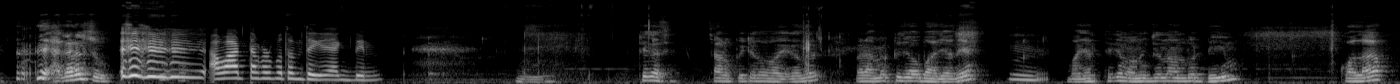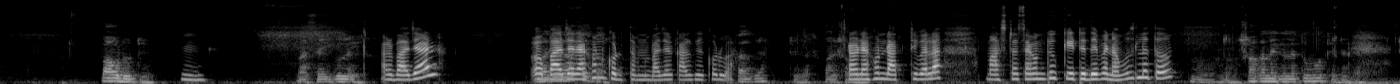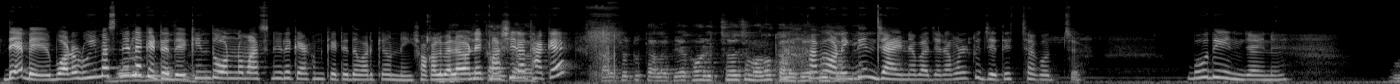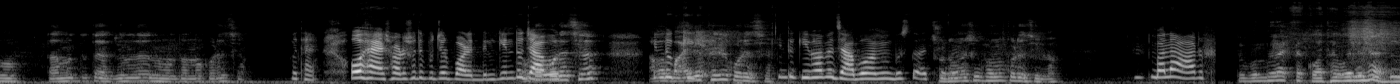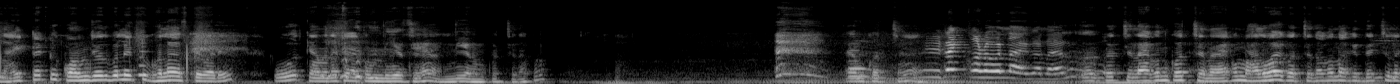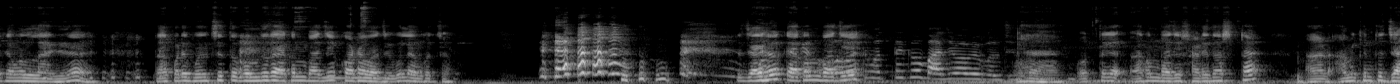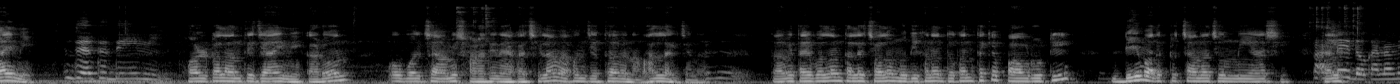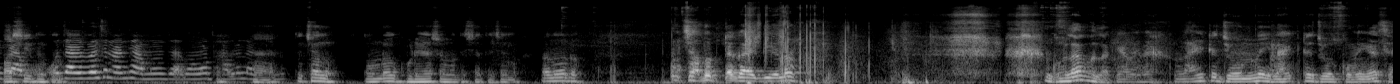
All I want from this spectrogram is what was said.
এগারোশু আবার তারপর প্রথম থেকে একদিন। ঠিক আছে ছাড়ো পিঠে খাওয়া হয়ে গেল। এবার আমি একটু যাব বাজারে। বাজার থেকে মানুষের জন্য আনব ডিম কলা পাউরুটি। হুম। বাস এইগুলোই। আর বাজার? ও বাজার বাজার এখন করতাম না বাজার কালকে করবা? কালকে? ঠিক আছে কারণ এখন রাত্রিবেলা মাছ টাছ এখন কেউ কেটে দেবে না বুঝলে তো? সকালে গেলে তবুও কেটে দেবে বড় রুই মাছ নিলে কেটে দে কিন্তু অন্য মাছ নিলে কি এখন কেটে দেওয়ার কেউ নেই? সকালবেলা অনেক মাসিরা থাকে। কালকে একটু তেলাপিয়া খাওয়ার ইচ্ছা হয়েছে মানুষ তেলাপিয়া আমি অনেকদিন যাই না বাজারে আমার একটু যেতে ইচ্ছা করছে। বহুদিন যাই না ও তার মধ্যে তো একজনেরা নিমন্ত্রণ করেছে। কোথায়? ও হ্যাঁ সরস্বতী পুজোর পরের দিন কিন্তু যাব। করেছে? বাইরে থেকে করেছে? কিন্তু কীভাবে যাব আমি বুঝতে পারছি ছোট না। মাসি ফোন করেছিল। বলো আর। তো বন্ধুরা একটা কথা বলি হ্যাঁ? লাইটটা একটু কম জোর বলে একটু ঘোলা আসতে পারে। ও ক্যামেরাটা এরকম নিয়েছে হ্যাঁ? নিয়ে এরকম করছে দেখো। এরকম করছে হ্যাঁ? এটা করব না এখন আর। ও করছিল এখন করছে না। এখন ভালোভাবে করছে তখন আগে দেখছিল কেমন লাগে হ্যাঁ? তারপরে বলছে তো বন্ধুরা এখন বাজে কটা বাজে? বলে এরকম করছ। যাই হোক এখন বাজে ওর থেকেও বাজে বলছি হ্যাঁ ওর থেকে এখন বাজে সাড়ে দশটা আর আমি কিন্তু যাইনি। যেতে দিইনি। ফল টল আনতে যাইনি কারণ ও বলছে আমি সারাদিন একা ছিলাম এখন যেতে হবে না ভালো লাগছে না। তো আমি তাই বললাম তাহলে চলো মুদিখানার দোকান থেকে পাউরুটি ডিম আর একটু চানাচুর নিয়ে আসি। তাহলে দোকান আমি পাশেই যাব। ও যাবে বলছে না যে আমিও যাব আমার ভালো লাগে হ্যাঁ তো চলো তোমরাও ঘুরে আসো আমাদের সাথে চলো। আনো। চাদরটা গায়ে দিয়ে না ঘোলা ঘোলা ক্যামেরা লাইটের জোর নেই লাইটটা জোর কমে গেছে।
